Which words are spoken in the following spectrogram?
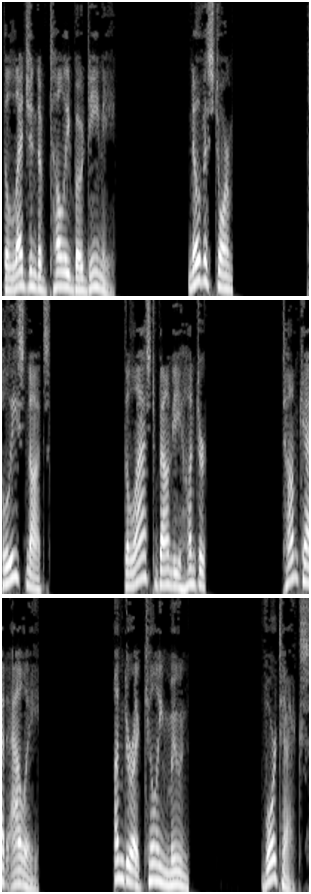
The Legend of Tully Bodini Novastorm Policenauts The Last Bounty Hunter Tomcat Alley Under a Killing Moon Vortex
